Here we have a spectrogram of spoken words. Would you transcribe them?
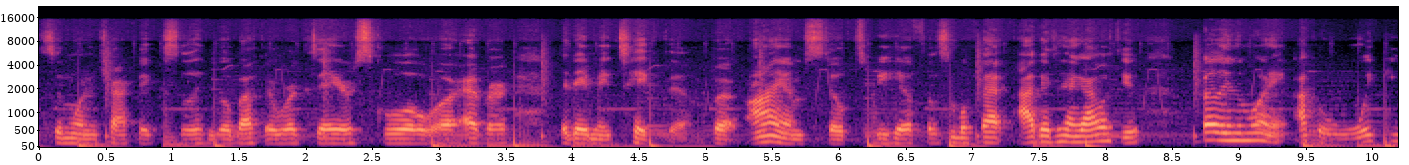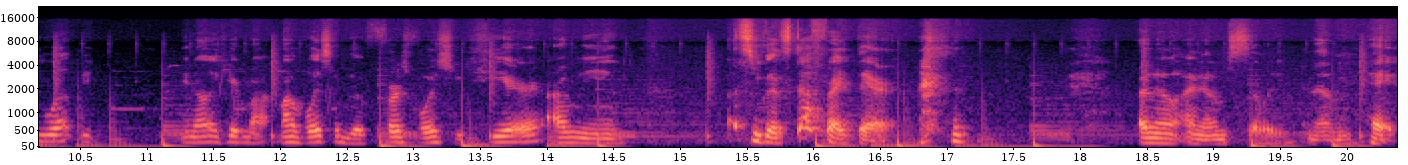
some morning traffic so they can go about their work day or school or wherever the day may take them. But I am stoked to be here for the simple fact I get to hang out with you early in the morning. I could wake you up. You know, hear my, my voice can be the first voice you hear. I mean, that's some good stuff right there. I know, I know I'm silly. And um, hey,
